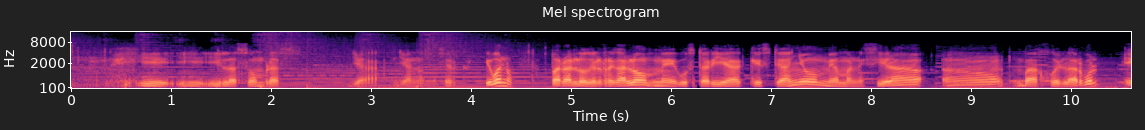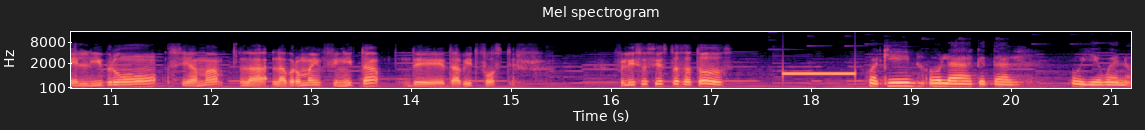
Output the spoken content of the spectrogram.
y, las sombras ya, ya no se acercan. Y bueno, para lo del regalo me gustaría que este año me amaneciera ah, bajo el árbol. El libro se llama la, la broma infinita de David Foster. Felices fiestas a todos. Joaquín, hola, ¿qué tal? Oye, bueno,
